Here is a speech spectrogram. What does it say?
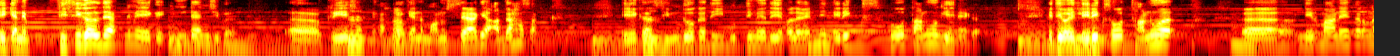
ඒගැන ෆිසිකල් දෙයක් නෙම ඒක ඉන්ටැන්ජිබ ක්‍රියේෂන් එක ගැන මනුස්්‍යයාගේ අදහසක්. ඒක සිින්දුවකදී බුද්ධිමය දේපල වෙන්නේ නිරික්ස් හෝ තනුව කියන එක. ඉති ඔයි ලිරික්ස් හෝ තනුව නිර්මාණය කරන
